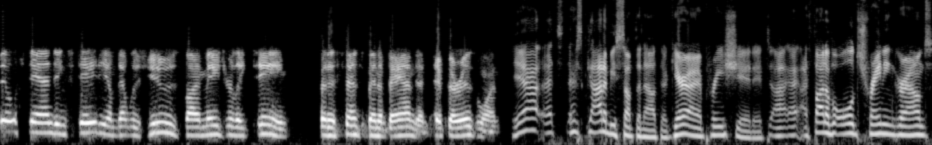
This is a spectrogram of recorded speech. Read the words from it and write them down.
still standing stadium that was used by a major league team that has since been abandoned, if there is one. Yeah, that's there's got to be something out there, Gary. I appreciate it. I, I- thought of old training grounds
